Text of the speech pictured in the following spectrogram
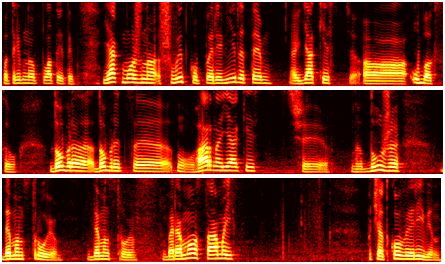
потрібно платити. Як можна швидко перевірити е, якість е, убоксу? Добре, добре, це ну, гарна якість чи дуже. Демонструю. Демонструю. Беремо самий початковий рівень.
